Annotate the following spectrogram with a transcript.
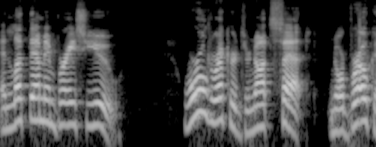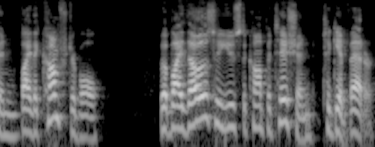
and let them embrace you. World records are not set nor broken by the comfortable, but by those who use the competition to get better.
